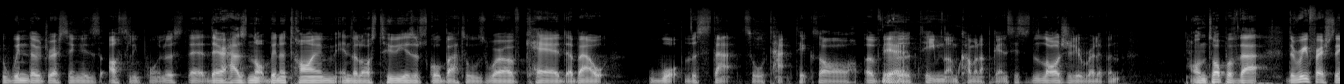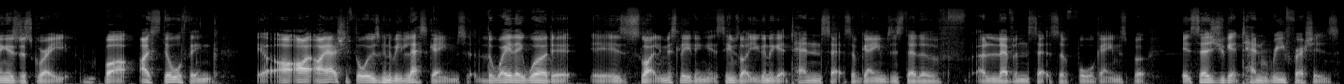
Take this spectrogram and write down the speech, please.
the window dressing is utterly pointless. There there has not been a time in the last two years of squad battles where I've cared about what the stats or tactics are of yeah. the team that I'm coming up against. This is largely irrelevant. On top of that, the refresh thing is just great, but I still think I, I actually thought it was going to be less games. The way they word it is slightly misleading. It seems like you're going to get 10 sets of games instead of 11 sets of four games, but it says you get 10 refreshes.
